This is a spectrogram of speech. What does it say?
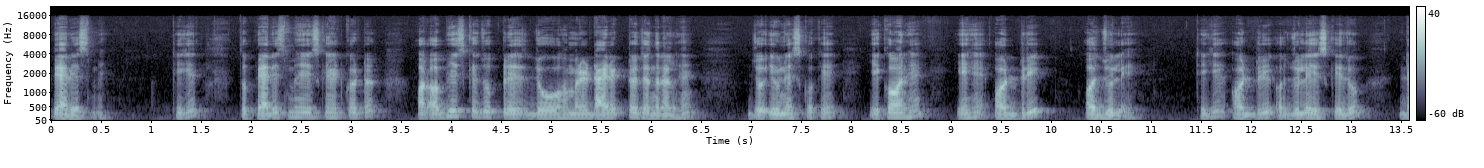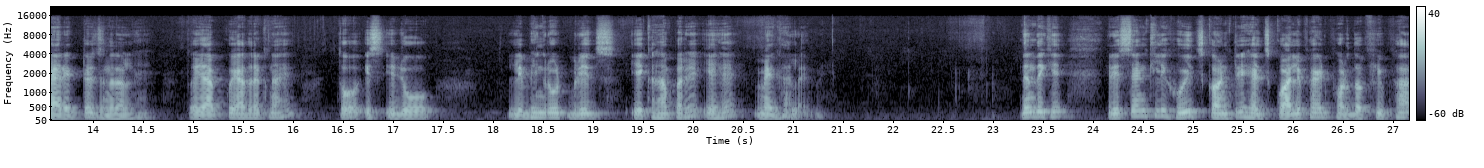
पेरिस में, ठीक है? तो पेरिस में है इसका हेडक्वार्टर और अभी इसके जो जो हमारे डायरेक्टर जनरल हैं, जो यूनेस्को के, ये कौन है? ये है ऑड्री ओजुले ठीक है? ऑड्री ओजुले इसके जो डायरेक्टर जनरल हैं। तो ये आपको याद रखना है। तो इस, ये जो लिविंग रूट ब्रिज ये कहाँ पर है? ये है मेघालय में। देन देखिए recently which country has qualified for the FIFA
